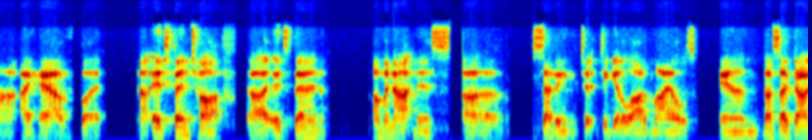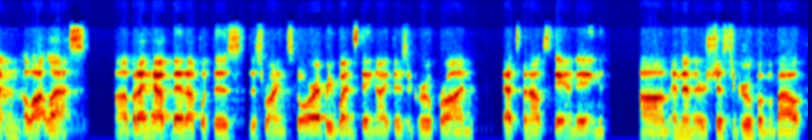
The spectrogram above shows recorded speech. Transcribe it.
uh, I have. But uh, it's been tough. Uh, it's been a monotonous uh, setting to, to get a lot of miles. And thus I've gotten a lot less. Uh, but I have met up with this this running store every Wednesday night. There's a group run that's been outstanding, um, and then there's just a group of about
